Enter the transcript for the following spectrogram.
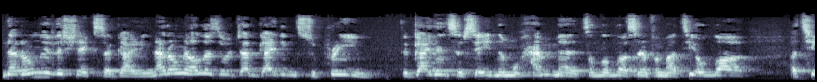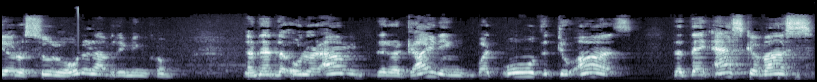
Not only the shaykhs are guiding, not only Allah guiding supreme, the guidance of Sayyidina Muhammad from Atiullah, Atiya Rasul, minkum. And then the ulul am that are guiding but all the du'as that they ask of us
